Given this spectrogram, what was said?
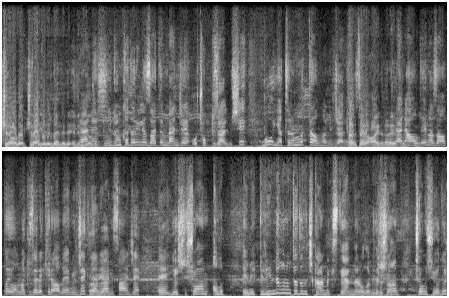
kiralayıp kira geliri de elde edebiliyor Yani duyduğum kadarıyla zaten bence o çok güzel bir şey. Bu yatırımlık da alınabileceğini. Tabii tabii aynen öyle Yani alt, en az 6 ay olmak üzere kiralayabilecekler. Evet. Yani sadece e, yaşı şu an alıp emekliliğinde bunun tadını çıkarmak isteyenler olabilir. Kesinlikle. Şu an çalışıyordur.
